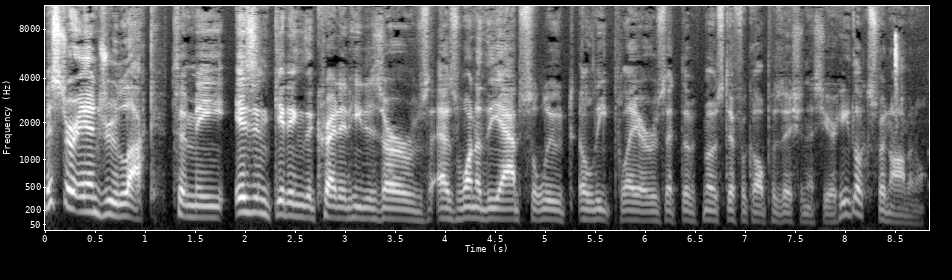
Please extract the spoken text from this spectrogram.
Mr. Andrew Luck, to me, isn't getting the credit he deserves as one of the absolute elite players at the most difficult position this year. He looks phenomenal.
